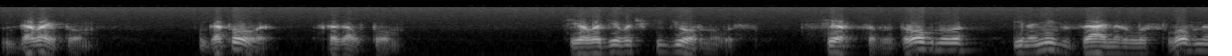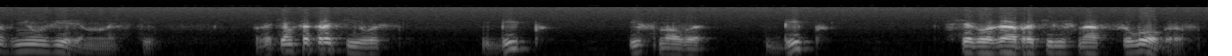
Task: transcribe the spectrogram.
«Давай, Том». «Готово», — сказал Том. Тело девочки дернулось, сердце вздрогнуло и на миг замерло, словно в неуверенности. Затем сократилось. Бип и снова бип. Все глаза обратились на осциллограф —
